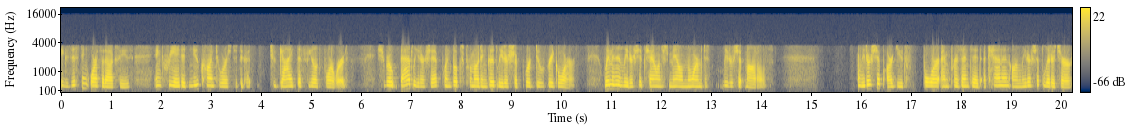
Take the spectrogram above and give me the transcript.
existing orthodoxies and created new contours to, to guide the field forward. She wrote Bad Leadership when books promoting good leadership were de rigueur. Women in Leadership challenged male normed leadership models. Leadership argued for and presented a canon on leadership literature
